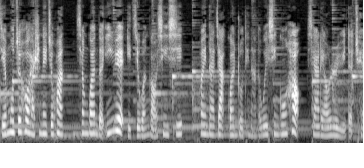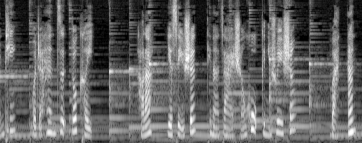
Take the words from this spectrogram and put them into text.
节目最后还是那句话，相关的音乐以及文稿信息，欢迎大家关注缇娜的微信公号“瞎聊日语”的全拼或者汉字都可以。好啦，夜色已深，缇娜在神户跟你说一声。晚安。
